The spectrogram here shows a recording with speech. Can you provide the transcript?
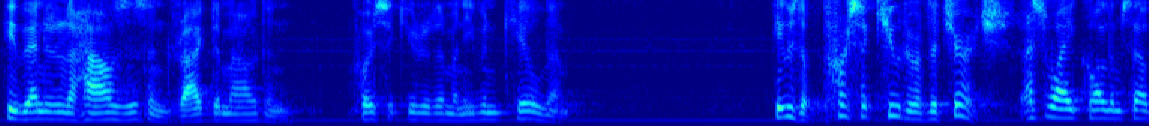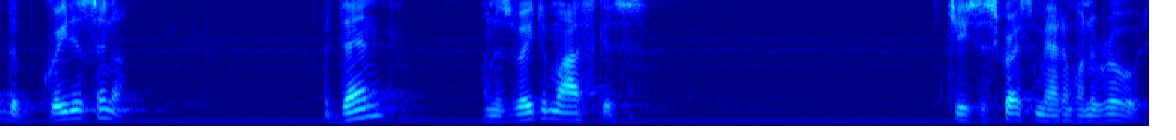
He went into houses and dragged them out and persecuted them and even killed them. He was a persecutor of the church. That's why he called himself the greatest sinner. But then, on his way to Damascus, Jesus Christ met him on the road.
